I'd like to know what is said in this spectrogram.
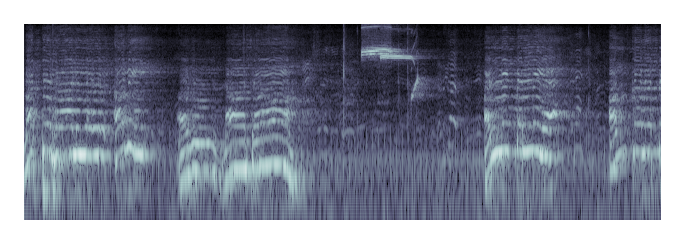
ಮತ್ತೆ ದಾಳಿಯಲ್ಲಿ ಅವಿ ಅವಿನಾಶ ಅಲ್ಲಿಂದಲ್ಲಿಗೆ ಅಂಕವನ್ನ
